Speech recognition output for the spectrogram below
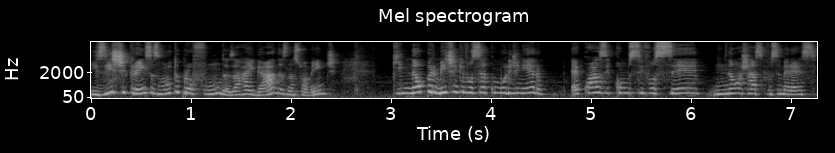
Existem crenças muito profundas, arraigadas na sua mente, que não permitem que você acumule dinheiro. É quase como se você não achasse que você merece.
